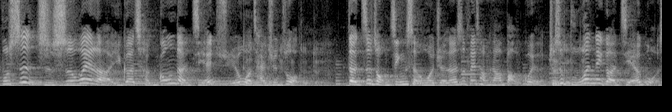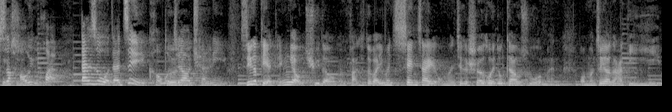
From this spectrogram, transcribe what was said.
不是只是为了一个成功的结局我才去做。对对对。的这种精神，我觉得是非常非常宝贵的，就是不问那个结果是好与坏，但是我在这一刻我就要全力以赴。这个点挺有趣的，我们反思对吧？因为现在我们这个社会都告诉我们，我们就要拿第一，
